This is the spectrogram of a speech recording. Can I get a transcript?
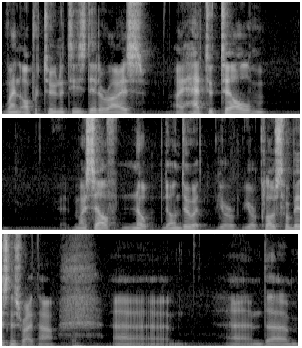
when opportunities did arise, I had to tell myself, no, don't do it. You're you're closed for business right now. Uh, and um,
